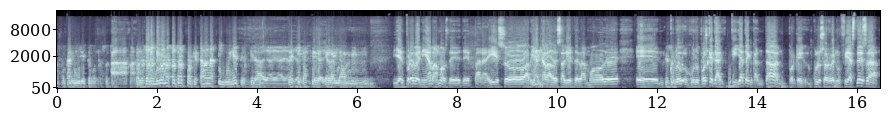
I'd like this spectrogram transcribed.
a tocar en directo con nosotros. Ajá. Con nosotros digo nosotros porque estaban las pingüinetes, que Ya, eran ya, ya, ya, las chicas que, que bailaban. Y él provenía, vamos, de, de Paraíso, había acabado de salir de la mode, eh, gru- grupos que te- a ti ya te encantaban, porque incluso renunciaste a,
